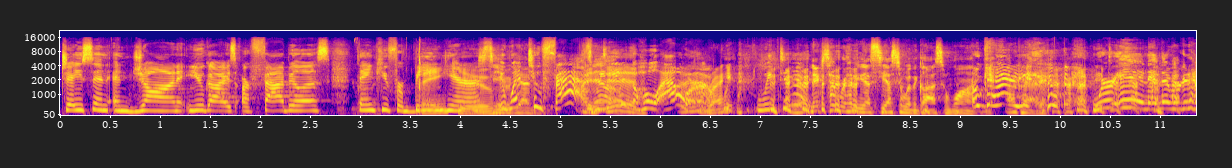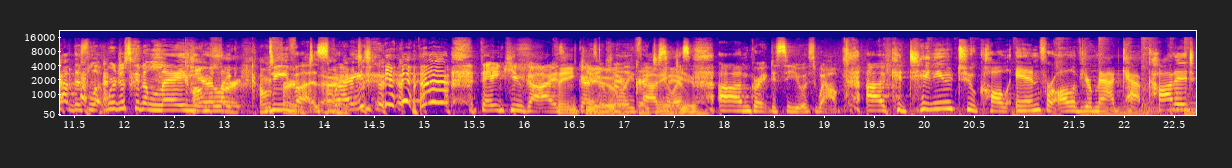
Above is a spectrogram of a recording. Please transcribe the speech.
Jason and John, you guys are fabulous. Thank you for being Thank here. you. It went too fast. I We know. did the whole hour. Know. Right? We, we did. Next time we're having a siesta with a glass of wine. Okay. we're in, and then we're gonna have this. We're just gonna lay here like Comfort, comfort. divas, All right. right? Thank you guys. Thank you guys you. are really Great fabulous. Um, great to see you as well. Uh, continue to call in for all of your Madcap Cottage.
